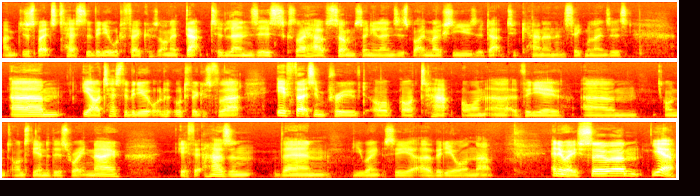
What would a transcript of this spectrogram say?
I'm just about to test the video autofocus on adapted lenses because I have some Sony lenses, but I mostly use adapted Canon and Sigma lenses. Um, yeah, I'll test the video autofocus for that. If that's improved, I'll, I'll tap on a video um, on, onto the end of this right now. If it hasn't, then you won't see a video on that. Anyway, so um, yeah,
